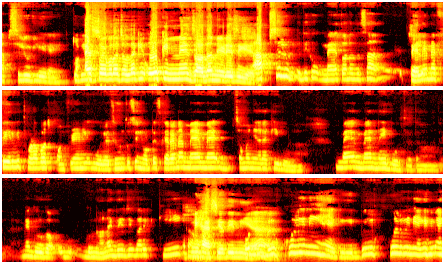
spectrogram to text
ਐਬਸੋਲੂਟਲੀ ਰਾਈਟ ਇਸ ਤੋਂ ਇਹ ਪਤਾ ਚੱਲਦਾ ਕਿ ਉਹ ਕਿੰਨੇ ਜ਼ਿਆਦਾ ਨੇੜੇ ਸੀਗੇ ਐਬਸੋਲੂਟਲੀ ਦੇਖੋ ਮੈਂ ਤੁਹਾਨੂੰ ਦੱਸਾਂ ਪਹਿਲੇ ਮੈਂ ਫਿਰ ਵੀ ਥੋੜਾ ਬਹੁਤ ਕੌਨਫੀਡੈਂਟਲੀ ਬੋਲ ਰਿਹਾ ਸੀ ਹੁਣ ਤੁਸੀਂ ਨੋਟਿਸ ਕਰਿਆ ਨਾ ਮੈਂ ਮੈਂ ਸਮਝ ਨਹੀਂ ਆ ਰਿਹਾ ਕੀ ਬੋਲਣਾ ਮੈਂ ਮੈਂ ਨਹੀਂ ਬੋਲ ਸਕਦਾ ਉਹਨਾਂ ਦੇ ਮੈਂ ਗੁਰੂ ਗਾ- ਗੁਰੂ ਨਾਨਕ ਦੇਵ ਜੀ ਬਾਰੇ ਕੀ ਆਪਣੀ ਕਹਾਂ? ਹੈਸੀਅਤ ਹੀ ਨਹੀਂ ਉਹ ਹੈ ਬਿਲਕੁਲ ਹੀ ਨਹੀਂ ਹੈਗੀ ਬਿਲਕੁਲ ਵੀ ਨਹੀਂ ਹੈਗੀ ਮੈਂ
